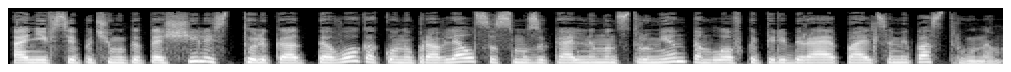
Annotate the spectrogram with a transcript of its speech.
Они все почему-то тащились только от того, как он управлялся с музыкальным инструментом, ловко перебирая пальцами по струнам.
